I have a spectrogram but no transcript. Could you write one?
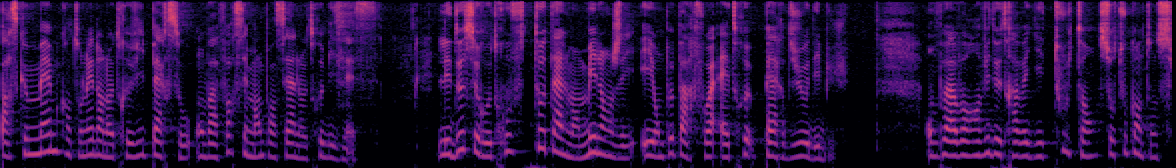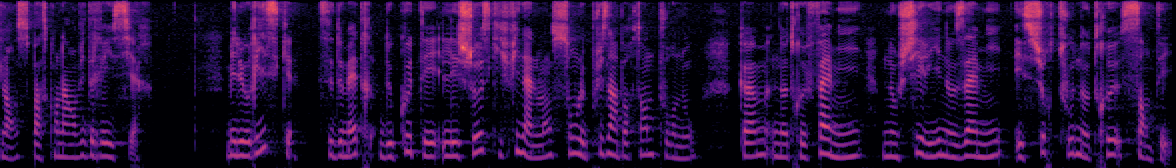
Parce que même quand on est dans notre vie perso, on va forcément penser à notre business. Les deux se retrouvent totalement mélangés et on peut parfois être perdu au début. On peut avoir envie de travailler tout le temps, surtout quand on se lance, parce qu'on a envie de réussir. Mais le risque, c'est de mettre de côté les choses qui finalement sont le plus importantes pour nous, comme notre famille, nos chéris, nos amis et surtout notre santé.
